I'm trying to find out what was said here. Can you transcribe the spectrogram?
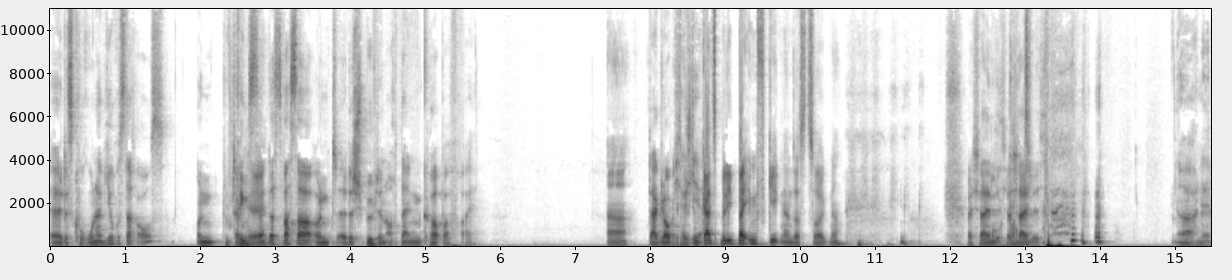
äh, das Coronavirus daraus. Und du trinkst okay. dann das Wasser und äh, das spült dann auch deinen Körper frei. Ah. Da glaube ich ist halt bestimmt ganz beliebt bei Impfgegnern, das Zeug, ne? wahrscheinlich, oh wahrscheinlich. Ach, nee.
